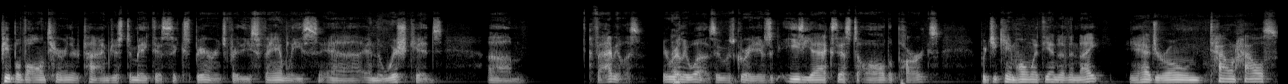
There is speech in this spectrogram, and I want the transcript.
people volunteering their time just to make this experience for these families uh, and the Wish kids um, fabulous. It really was. It was great. It was easy access to all the parks, but you came home at the end of the night. You had your own townhouse,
